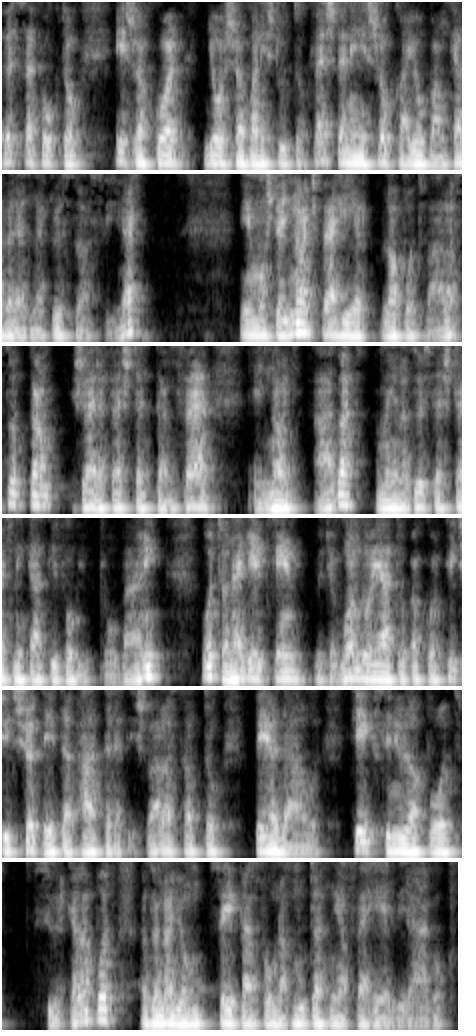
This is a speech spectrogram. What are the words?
összefogtok, és akkor gyorsabban is tudtok festeni, és sokkal jobban keverednek össze a színek. Én most egy nagy fehér lapot választottam, és erre festettem fel egy nagy ágat, amelyen az összes technikát ki fogjuk próbálni. Otthon egyébként, hogyha gondoljátok, akkor kicsit sötétebb hátteret is választhattok, például kék színű lapot, szürke lapot, azon nagyon szépen fognak mutatni a fehér virágok.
